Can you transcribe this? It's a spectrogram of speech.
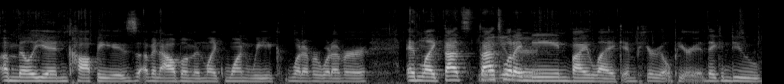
a million copies of an album in like one week, whatever, whatever. And like that's that's what I mean by like imperial period. They can do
